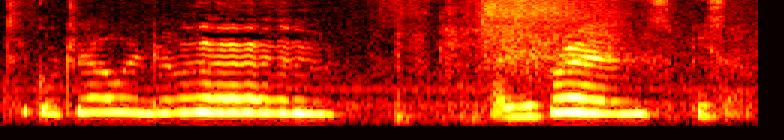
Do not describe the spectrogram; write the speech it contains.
The tickle challenge. Tell your friends. Peace out.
